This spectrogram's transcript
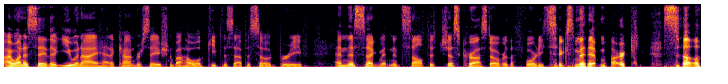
I want to say that you and I had a conversation about how we'll keep this episode brief, and this segment in itself has just crossed over the 46 minute mark. So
